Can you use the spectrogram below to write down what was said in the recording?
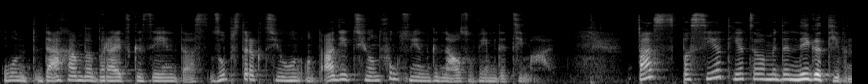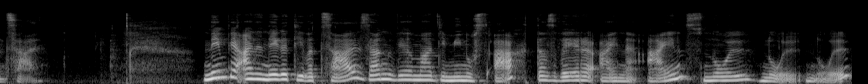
Und da haben wir bereits gesehen, dass Subtraktion und Addition funktionieren genauso wie im Dezimal. Was passiert jetzt aber mit den negativen Zahlen? Nehmen wir eine negative Zahl, sagen wir mal die minus 8, das wäre eine 1, 0, 0, 0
